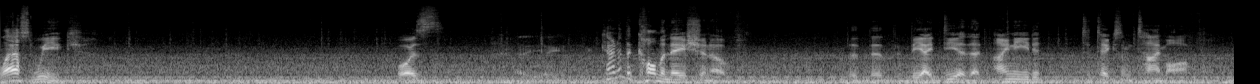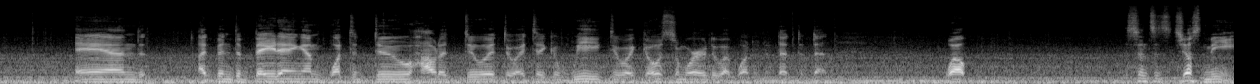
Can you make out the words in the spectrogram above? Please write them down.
Last week was kind of the culmination of the, the, the idea that I needed to take some time off. And I'd been debating on what to do, how to do it. Do I take a week? Do I go somewhere? Do I what? Da, da, da, well, since it's just me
